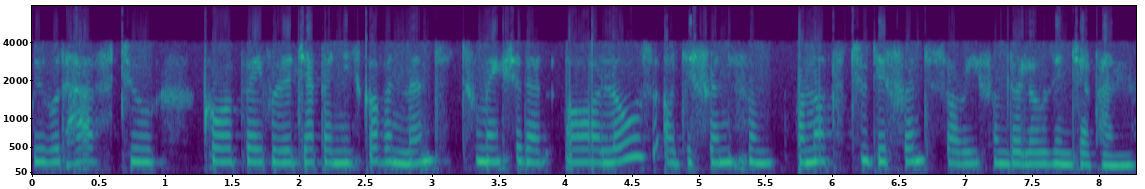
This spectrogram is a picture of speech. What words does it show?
we would have to cooperate with the Japanese government to make sure that our laws are different from, or not too different, sorry, from the laws in Japan.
